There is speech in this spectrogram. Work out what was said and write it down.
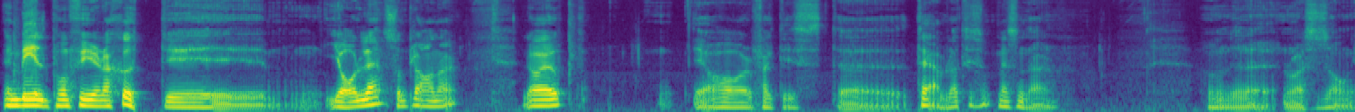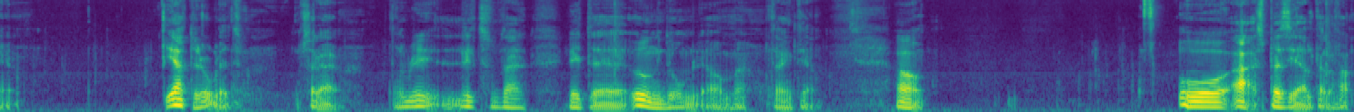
en bild på en 470 jolle som planar. La jag upp. Jag har faktiskt eh, tävlat med sån där under några säsonger. Jätteroligt. Sådär. Det blir liksom där, lite ungdomlig av mig, tänkte jag. Ja. Och äh, speciellt i alla fall.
